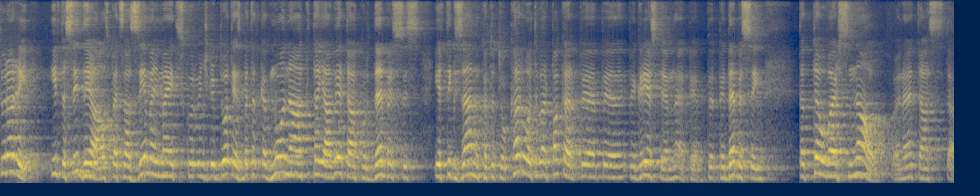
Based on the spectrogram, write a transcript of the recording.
Tur arī ir tas ideāls pēc tās ziemeļmeitas, kur viņš grib doties, bet tad, kad nonāk tajā vietā, kur debesis ir tik zemu, ka tu to karoti vari pakart pie, pie, pie griestiem, ne, pie, pie, pie debesīm, tad tev vairs nav, ne, tās, tā,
